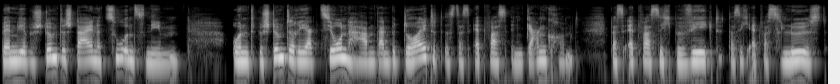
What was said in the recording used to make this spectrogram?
wenn wir bestimmte Steine zu uns nehmen, und bestimmte Reaktionen haben, dann bedeutet es, dass etwas in Gang kommt, dass etwas sich bewegt, dass sich etwas löst.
